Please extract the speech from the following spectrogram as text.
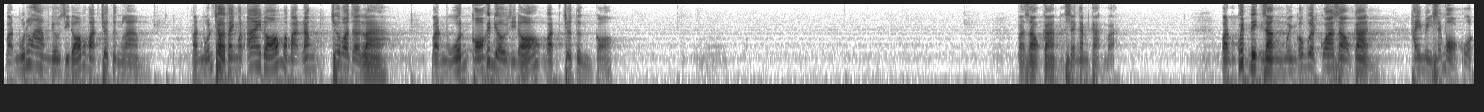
bạn muốn làm điều gì đó mà bạn chưa từng làm. Bạn muốn trở thành một ai đó mà bạn đang chưa bao giờ là. Bạn muốn có cái điều gì đó bạn chưa từng có. Và rào cản sẽ ngăn cản bạn. Bạn quyết định rằng mình có vượt qua rào cản hay mình sẽ bỏ cuộc.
